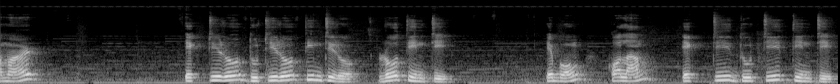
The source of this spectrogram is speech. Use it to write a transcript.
আমার একটি রো, দুটি রো, তিনটি রো রো তিনটি এবং কলাম একটি, দুটি, তিনটি,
